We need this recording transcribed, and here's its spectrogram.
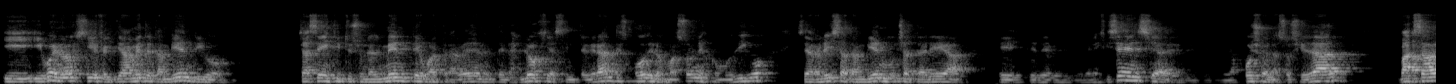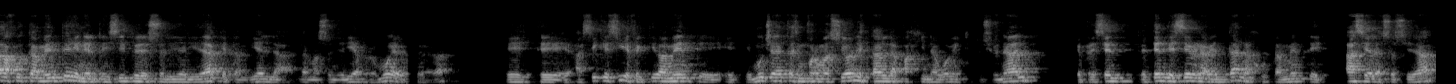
y, bueno, sí, efectivamente también, digo, ya sea institucionalmente o a través de las logias integrantes o de los masones, como digo, se realiza también mucha tarea este, de, beneficencia, de, apoyo a la sociedad, basada justamente en el principio de solidaridad que también la, la masonería promueve, ¿verdad? Este, así que sí, efectivamente, este, muchas de estas informaciones están en la página web institucional, que pretende ser una ventana justamente hacia la sociedad,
